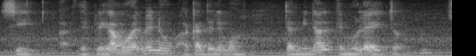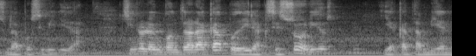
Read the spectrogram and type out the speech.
si desplegamos el menú, acá tenemos Terminal Emulator, es una posibilidad. Si no lo encontrará acá, puede ir accesorios y acá también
